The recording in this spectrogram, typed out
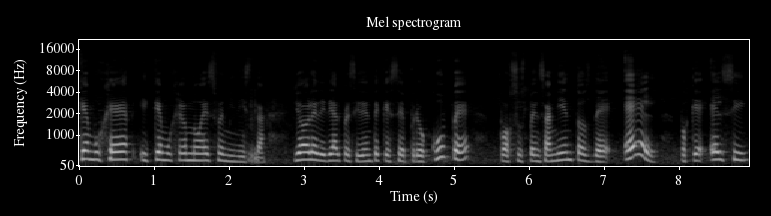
qué mujer y qué mujer no es feminista? Yo le diría al presidente que se preocupe por sus pensamientos de él, porque él sí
